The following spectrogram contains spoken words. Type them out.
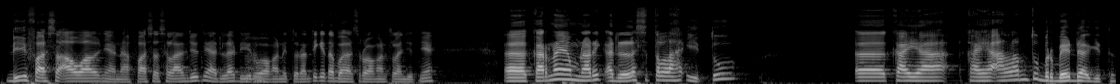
di fase awalnya nah fase selanjutnya adalah di ruangan itu nanti kita bahas ruangan selanjutnya Eh, karena yang menarik adalah setelah itu eh kayak kayak alam tuh berbeda gitu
